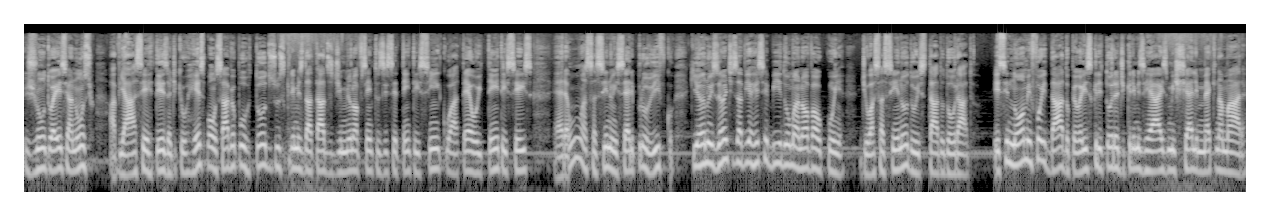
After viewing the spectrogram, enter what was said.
Junto a esse anúncio, havia a certeza de que o responsável por todos os crimes datados de 1975 até 86 era um assassino em série prolífico que anos antes havia recebido uma nova alcunha de o assassino do Estado Dourado. Esse nome foi dado pela escritora de crimes reais Michelle McNamara,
